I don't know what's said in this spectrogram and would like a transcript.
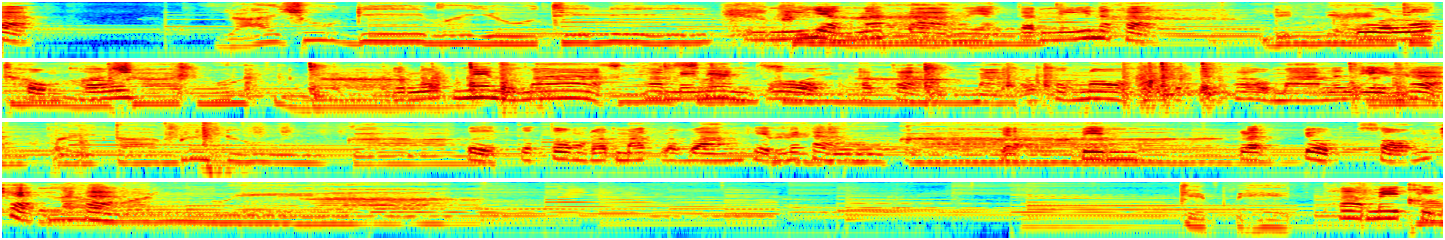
ค่ะยายโชคดีมาอยู่ที่นี่ ทีนี้อย่างหน้าต่างอย่างกันนี้นะคะดินแดน ตัวล็อกของเขาที่ธรรมชาติงดงามจะล็อกแน่นมาก ถ้าไม่แน่นก็อากาศหนาวข้างนอกมันก็จะเข้ามานั่นเองค่ะไปตามฤดูกาลเปิดก็ต้องระมัดระวังเห็นไหมคะฤดูกาลจะเป็นกระจกสองแผ่นนะคะและวันเวลาเก็บเห็ดถ้าไม่ติด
